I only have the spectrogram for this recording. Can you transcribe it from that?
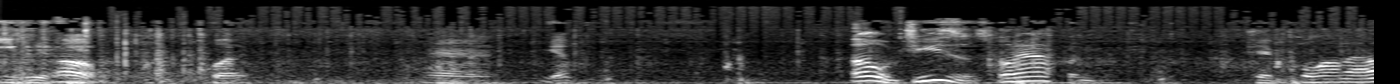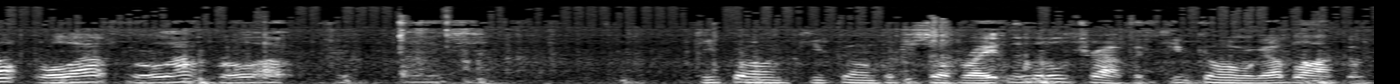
Even if Oh. you, what? Yep. Oh Jesus, what happened? Okay, pull on out, roll out, roll out, roll out. Keep going, keep going. Put yourself right in the middle of traffic. Keep going. We gotta block them.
